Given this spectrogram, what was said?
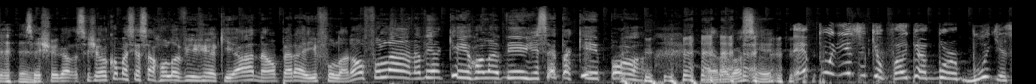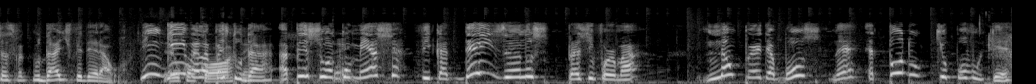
você chega, você chega, como assim essa rola virgem aqui? Ah, não, peraí, fulano. Ô, fulano, vem aqui, rola virgem, senta aqui, porra. É um negócio assim. É por isso que eu falo que é uma borbúdia essas faculdades federal. Ninguém Eu vai lá pra concordo, estudar. A pessoa começa, fica 10 anos pra se formar, não perde a bolsa, né? É tudo que o povo quer.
